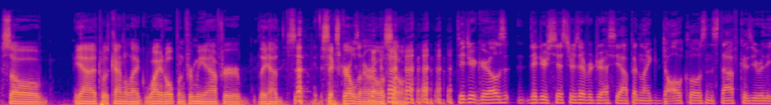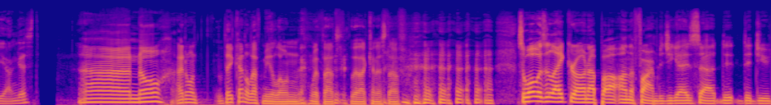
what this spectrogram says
So yeah, it was kind of like wide open for me after they had six girls in a row. So Did your girls, did your sisters ever dress you up in like doll clothes and stuff because you were the youngest? Uh, no, I don't. They kind of left me alone with that that kind of stuff. so what was it like growing up uh, on the farm? Did you guys uh, did, did you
